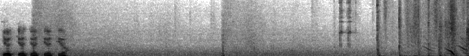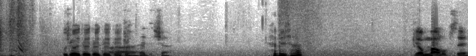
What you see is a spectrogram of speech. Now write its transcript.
뛰어, 뛰어, 뛰어, 뛰어, 뛰어. 어디, 어디, 어디, 어디, 어디. 아, headshot. headshot? 연막 없어요?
